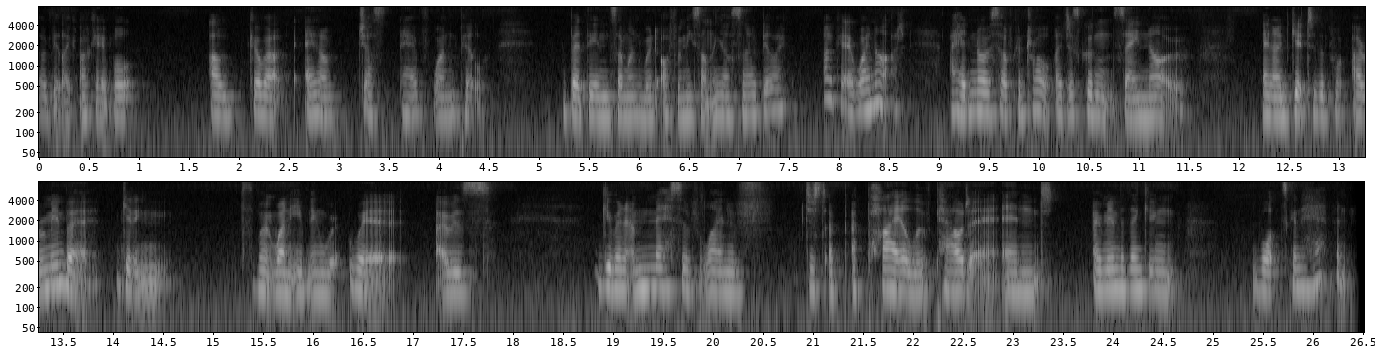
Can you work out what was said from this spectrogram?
So I'd be like, okay, well, I'll go out and I'll just have one pill. But then someone would offer me something else and I'd be like, okay, why not? I had no self control. I just couldn't say no. And I'd get to the point, I remember getting to the point one evening where, where I was given a massive line of just a, a pile of powder, and I remember thinking, what's going to happen?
